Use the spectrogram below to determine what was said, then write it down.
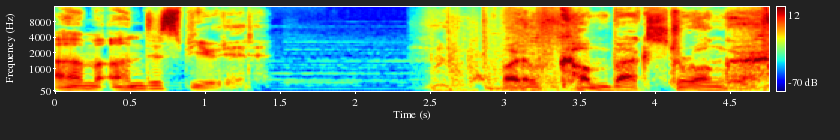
I'm undisputed. I'll come back stronger.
